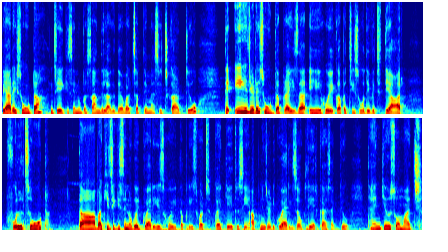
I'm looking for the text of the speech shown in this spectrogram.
ਪਿਆਰੇ ਸੂਟ ਆ। ਜੇ ਕਿਸੇ ਨੂੰ ਪਸੰਦ ਲੱਗਦਾ WhatsApp ਤੇ ਮੈਸੇਜ ਕਰ ਦਿਓ। ਤੇ ਇਹ ਜਿਹੜੇ ਸੂਟ ਦਾ ਪ੍ਰਾਈਸ ਆ, ਇਹ ਹੋਏਗਾ 2500 ਦੇ ਵਿੱਚ ਤਿਆਰ ਫੁੱਲ ਸੂਟ। ਤਾਂ ਬਾਕੀ ਜੇ ਕਿਸੇ ਨੂੰ ਕੋਈ ਕੁਐਰੀਜ਼ ਹੋਈ ਤਾਂ ਪਲੀਜ਼ WhatsApp ਕਰਕੇ ਤੁਸੀਂ ਆਪਣੀ ਜਿਹੜੀ ਕੁਐਰੀਜ਼ ਆ ਉਹ ਕਲੀਅਰ ਕਰ ਸਕਦੇ ਹੋ। ਥੈਂਕ ਯੂ ਸੋ ਮੱਚ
